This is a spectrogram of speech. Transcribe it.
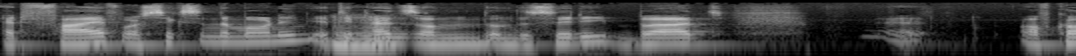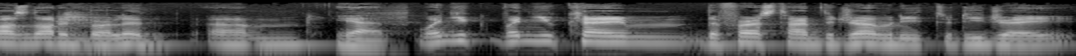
at five or six in the morning. It Mhm. depends on on the city, but uh, of course not in Berlin. Um, yeah. when you when you came the first time to Germany to DJ,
